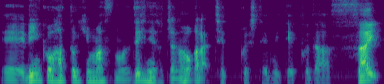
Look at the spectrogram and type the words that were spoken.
え、リンクを貼っておきますので、ぜひね、そちらの方からチェックしてみてください。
